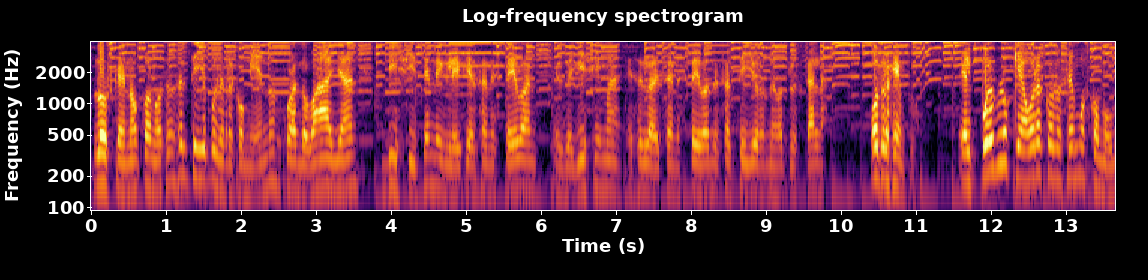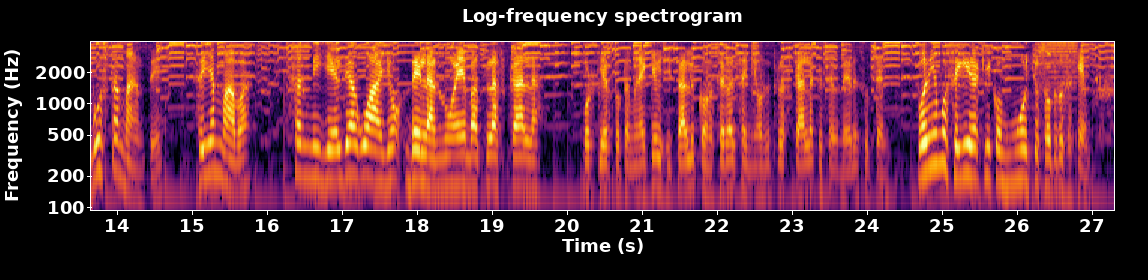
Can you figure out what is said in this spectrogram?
Los que no conocen Saltillo, pues les recomiendo cuando vayan, visiten la iglesia de San Esteban, es bellísima, esa es la de San Esteban del Saltillo de la Nueva Tlaxcala. Otro ejemplo, el pueblo que ahora conocemos como Bustamante se llamaba San Miguel de Aguayo de la Nueva Tlaxcala. Por cierto, también hay que visitarlo y conocer al Señor de Tlaxcala que se venera en su templo. Podríamos seguir aquí con muchos otros ejemplos,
